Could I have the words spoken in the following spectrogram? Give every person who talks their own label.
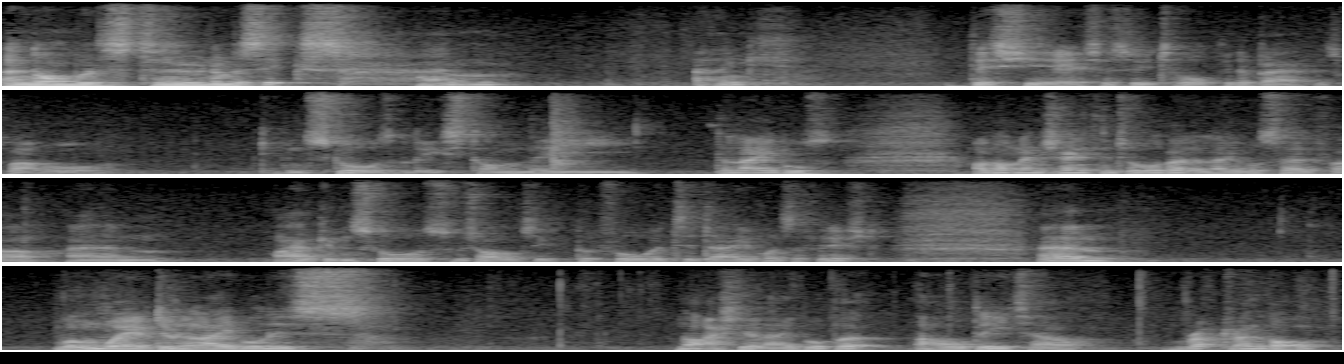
Speaker 1: And onwards to number six. Um, I think this year, since we're talking about as well, or giving scores at least on the the labels. I've not mentioned anything at all about the labels so far. Um, I have given scores, which I'll obviously put forward to Dave once I've finished. Um, one way of doing a label is not actually a label, but a whole detail wrapped around the bottle.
